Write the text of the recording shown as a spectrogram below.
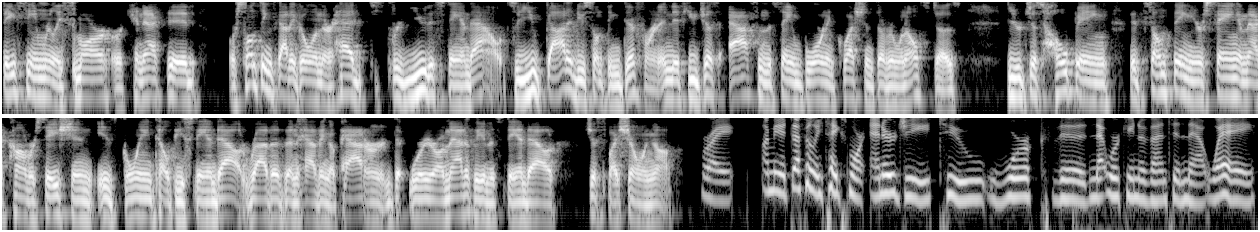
they seem really smart or connected or something's got to go in their head for you to stand out. So you've got to do something different. And if you just ask them the same boring questions everyone else does, you're just hoping that something you're saying in that conversation is going to help you stand out rather than having a pattern that where you're automatically going to stand out just by showing up. Right. I mean, it definitely takes more energy to work the networking event in that way.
